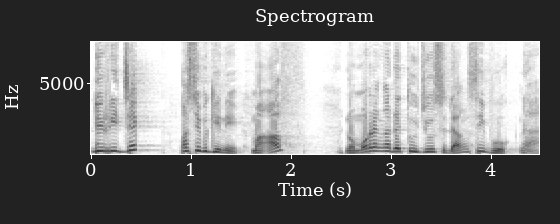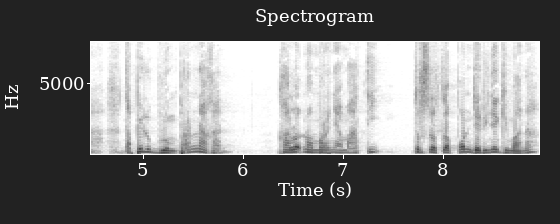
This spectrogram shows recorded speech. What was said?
di reject, pasti begini, maaf, nomor yang Anda tuju sedang sibuk. Nah, tapi lu belum pernah kan? Kalau nomornya mati, terus lo telepon jadinya gimana?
